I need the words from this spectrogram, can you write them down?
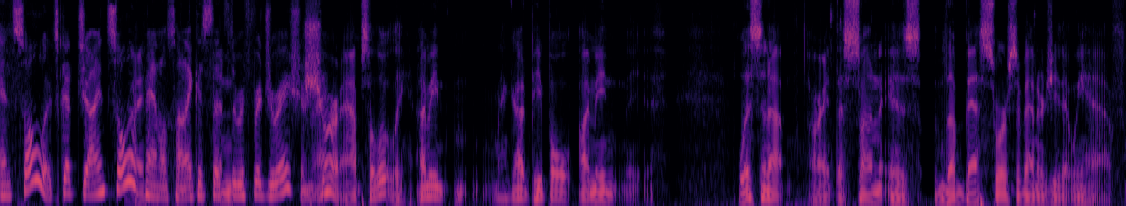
and solar. It's got giant solar Right. panels on. it. I guess that's And- the refrigeration, right? Sure, absolutely. I mean, my God, people. I mean, listen up. All right, the sun is the best source of energy that we have,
